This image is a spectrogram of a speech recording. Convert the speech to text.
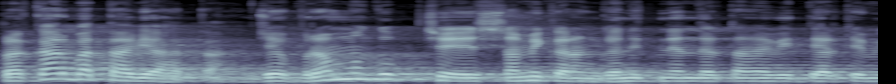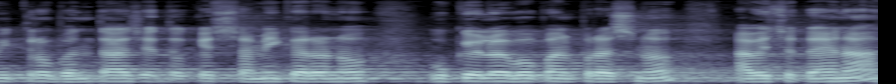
પ્રકાર બતાવ્યા હતા. જે બ્રહ્મગુપ્ત છે, એ સમીકરણ ગણિતની અંદર તમે વિદ્યાર્થી મિત્રો ભણતા હશે તો કે સમીકરણો, ઉકેલો એવો પણ પ્રશ્ન આવે છે તો એના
